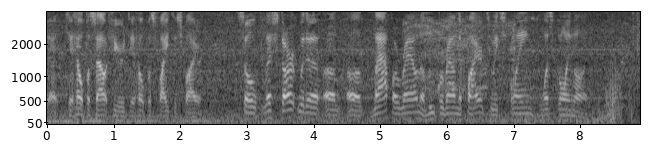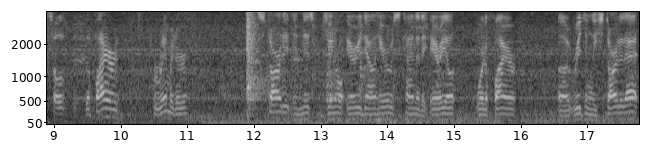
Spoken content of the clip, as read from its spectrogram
that, to help us out here, to help us fight this fire. So let's start with a, a, a lap around, a loop around the fire to explain what's going on. So the fire perimeter started in this general area down here. Was kind of the area where the fire uh, originally started at.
